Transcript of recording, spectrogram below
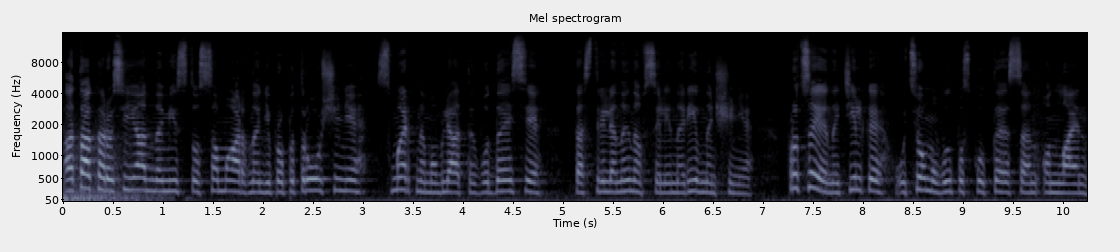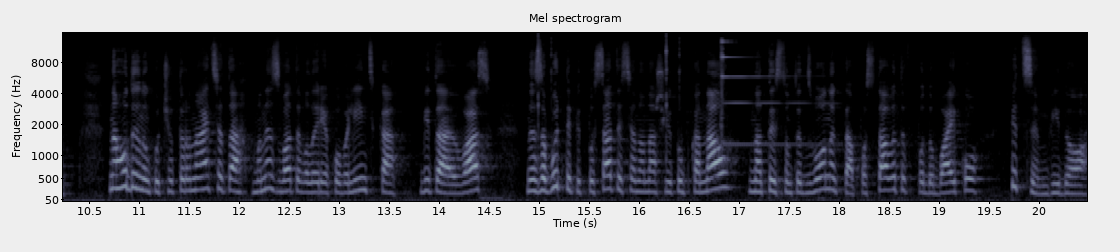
Атака росіян на місто Самар на Дніпропетровщині, смерть немовляти в Одесі та стрілянина в селі на Рівненщині. Про це і не тільки у цьому випуску ТСН онлайн. На годиннику 14 Мене звати Валерія Ковалінська. Вітаю вас. Не забудьте підписатися на наш Ютуб канал, натиснути дзвоник та поставити вподобайку під цим відео.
